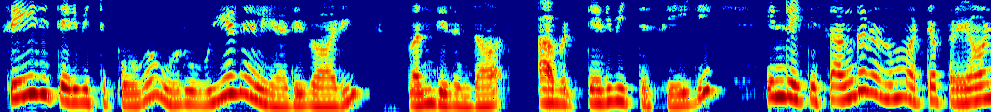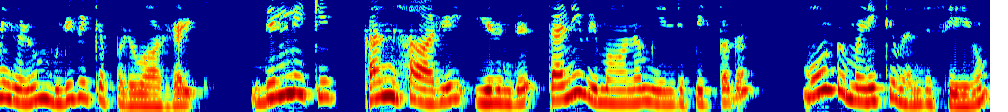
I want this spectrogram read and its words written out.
செய்தி தெரிவித்து போக ஒரு உயர்நிலை அதிகாரி வந்திருந்தார். அவர் தெரிவித்த செய்தி இன்றைக்கு சங்கரனும் மற்ற பிரயாணிகளும் விடுவிக்கப்படுவார்கள். தில்லிக்கு கந்த்ஹாரில் இருந்து தனி விமானம் இன்று பிற்பகல் மூன்று மணிக்கு வந்து சேரும்.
